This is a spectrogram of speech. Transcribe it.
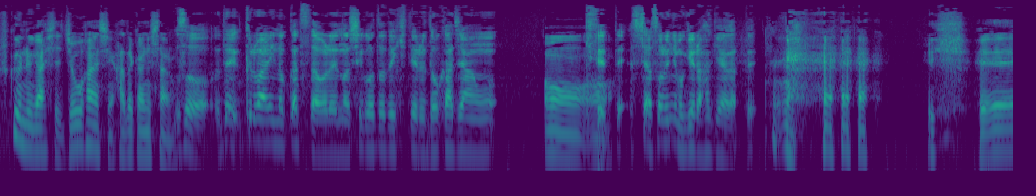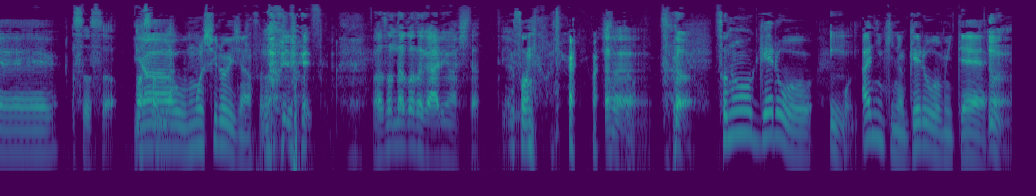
服脱がして上半身裸にしたの？そう。で、車に乗っかってた俺の仕事で着てるドカジャンをお着てて、そしたらそれにもゲロ吐きやがって。へえそうそう。いやまあ、そんなー、面白いじゃんそれ面白いですか。まあ、そんなことがありましたっていう。そんなことがありましたと、うん。そう。そのゲロを、うん兄貴のゲロを見て、うん。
